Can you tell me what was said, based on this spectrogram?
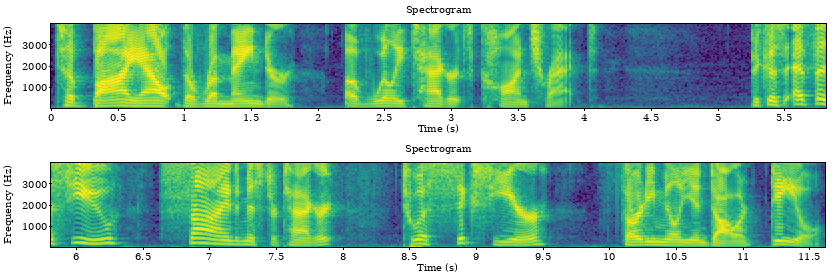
to buy out the remainder of Willie Taggart's contract. Because FSU signed Mr. Taggart to a six year, $30 million deal.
